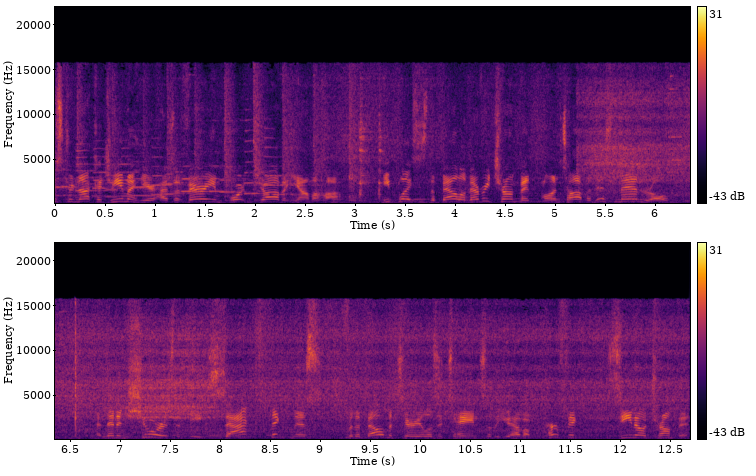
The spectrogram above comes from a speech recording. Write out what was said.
Mr. Nakajima here has a very important job at Yamaha. He places the bell of every trumpet on top of this mandrel and then ensures that the exact thickness for the bell material is attained so that you have a perfect Xeno trumpet.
